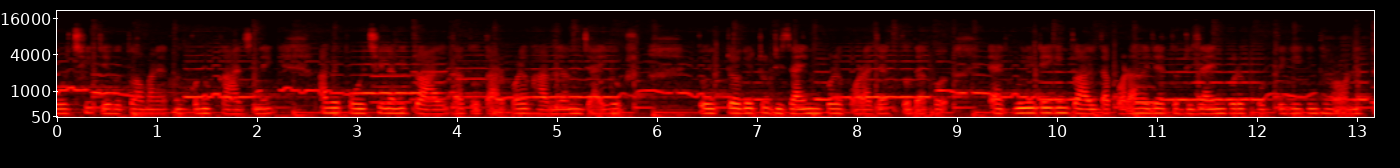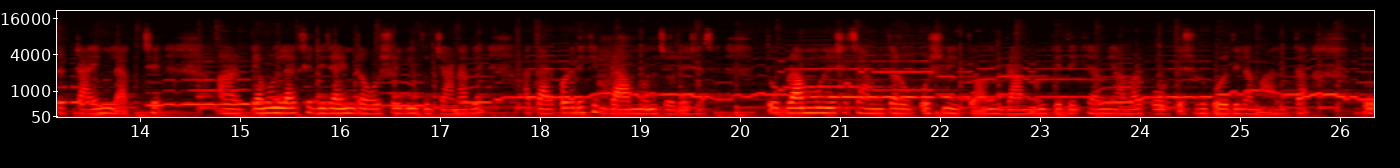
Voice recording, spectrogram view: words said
করছি, যেহেতু আমার এখন কোনো কাজ নেই। আমি পড়ছিলাম একটু আলতা, তো তারপরে ভাবলাম যাই হোক তো একটু আগে একটু ডিজাইন করে পরা যাক। তো দেখো, এক মিনিটেই কিন্তু আলতা পড়া হয়ে যায়। তো ডিজাইন করে করতে গিয়ে কিন্তু আমার অনেকটা টাইম লাগছে। আর কেমন লাগছে ডিজাইনটা অবশ্যই কিন্তু জানাবে। আর তারপরে দেখি ব্রাহ্মণ চলে এসেছে। তো ব্রাহ্মণ এসেছে, আমি তো আর উপোস নেই। তো আমি ব্রাহ্মণকে দেখে আমি আবার পড়তে শুরু করে দিলাম আলতা। তো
